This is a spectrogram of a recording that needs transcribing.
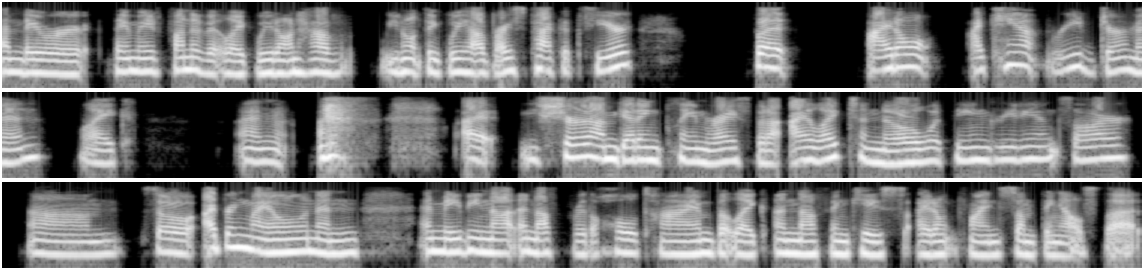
and they were they made fun of it like we don't have you don't think we have rice packets here but I don't, I can't read German. Like, I'm, I sure I'm getting plain rice, but I, I like to know what the ingredients are. Um, so I bring my own and, and maybe not enough for the whole time, but like enough in case I don't find something else that,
